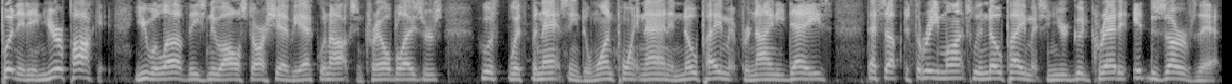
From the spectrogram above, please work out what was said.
putting it in your pocket. You will love these new All-Star Chevy Equinox and Trailblazers with, with financing to 1.9 and no payment for 90 days. That's up to three months with no payments and your good credit. It deserves that.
